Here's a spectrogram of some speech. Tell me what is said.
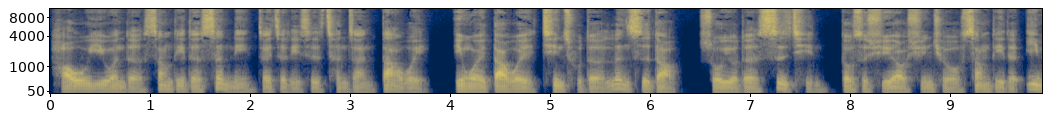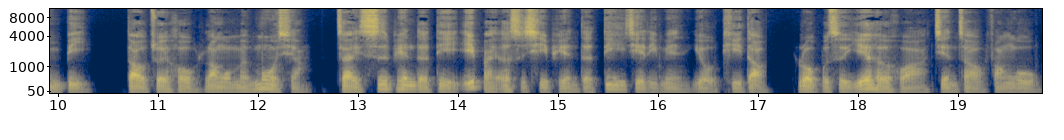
毫无疑问的，上帝的圣灵在这里是称赞大卫，因为大卫清楚地认识到。所有的事情都是需要寻求上帝的硬币。到最后，让我们默想，在诗篇的第一百二十七篇的第一节里面有提到：若不是耶和华建造房屋，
